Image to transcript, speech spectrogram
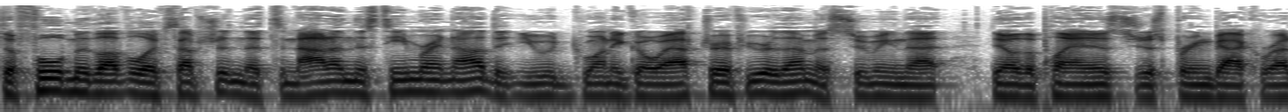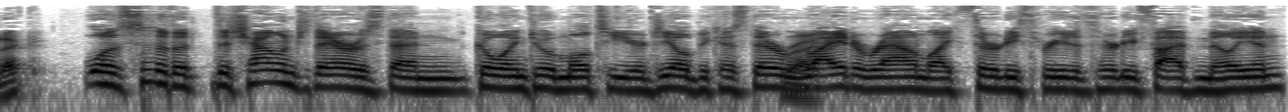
the full mid level exception, that's not on this team right now that you would want to go after if you were them, assuming that you know the plan is to just bring back Redick? Well, so the the challenge there is then going to a multi year deal because they're right. right around like thirty three to thirty five million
